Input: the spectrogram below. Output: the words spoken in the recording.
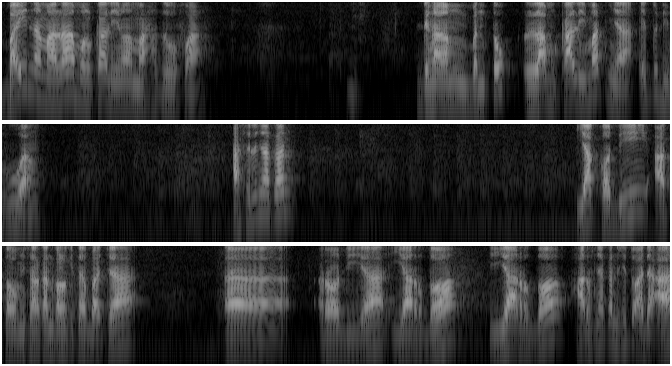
Bainama lamul kalimah mahzufah. Dengan bentuk lam kalimatnya itu dibuang. Aslinya kan yakodi atau misalkan kalau kita baca uh, rodia yardo yardo harusnya kan di situ ada a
